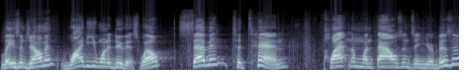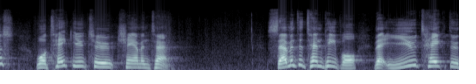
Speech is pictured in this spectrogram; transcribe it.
Ladies and gentlemen, why do you want to do this? Well, seven to 10 Platinum 1000s in your business will take you to Chairman 10. Seven to 10 people that you take through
